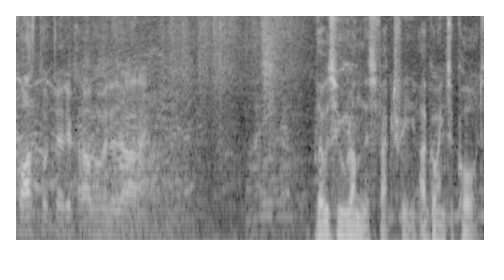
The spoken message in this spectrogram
स्वास्थ्य और चेहरे खराब हमें नज़र आ रहे हैं। Those who run this factory are going to court.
